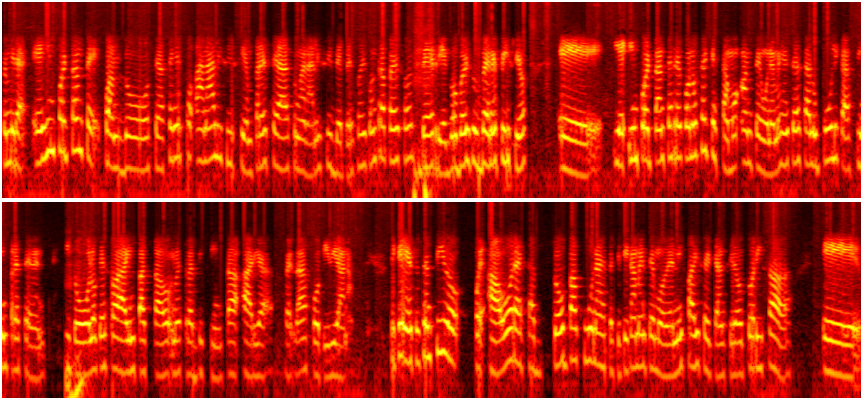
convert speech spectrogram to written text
Pues mira, es importante cuando se hacen estos análisis, siempre se hace un análisis de pesos y contrapesos, de riesgo versus beneficio. Eh, y es importante reconocer que estamos ante una emergencia de salud pública sin precedentes y todo lo que eso ha impactado nuestras distintas áreas, ¿verdad?, cotidianas. Así que en ese sentido, pues ahora estas dos vacunas, específicamente Moderna y Pfizer, que han sido autorizadas, eh,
